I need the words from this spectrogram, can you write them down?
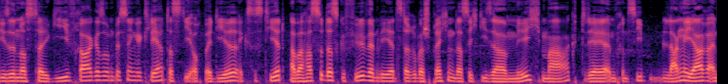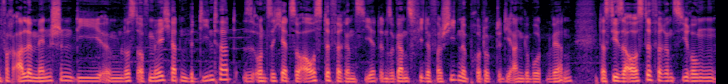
diese Nostalgiefrage so ein bisschen geklärt, dass die auch bei dir existiert. Aber hast du das Gefühl, wenn wir jetzt darüber sprechen, dass sich dieser Milchmarkt, der ja im Prinzip lange Jahre einfach alle Menschen, die ähm, Lust auf Milch hatten, bedient hat und sich jetzt so ausdifferenziert in so ganz viele verschiedene Produkte, die angeboten werden, dass diese Ausdifferenzierung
